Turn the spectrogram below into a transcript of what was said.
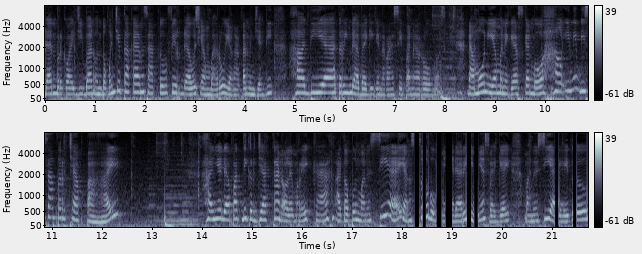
dan berkewajiban untuk menciptakan satu Firdaus yang baru yang akan menjadi hadiah terindah bagi generasi penerus. Namun ia menegaskan bahwa hal ini bisa tercapai hanya dapat dikerjakan oleh mereka ataupun manusia yang sungguh menyadari dirinya sebagai manusia yaitu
